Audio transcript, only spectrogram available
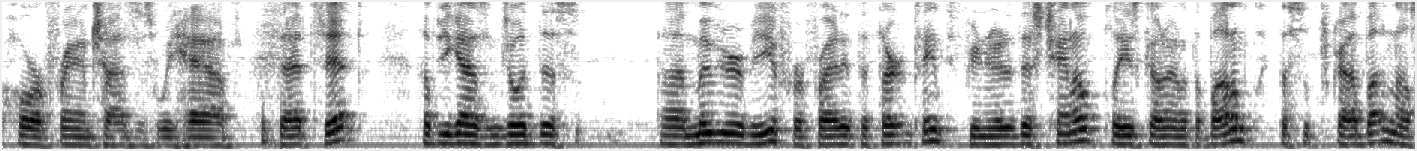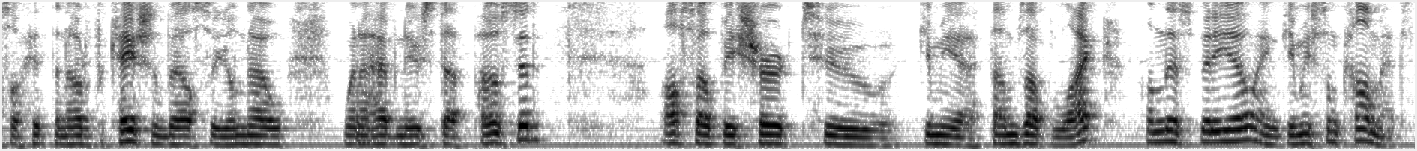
horror franchises we have. That's it. Hope you guys enjoyed this uh, movie review for Friday the 13th. If you're new to this channel, please go down at the bottom, click the subscribe button, also hit the notification bell so you'll know when I have new stuff posted. Also, be sure to give me a thumbs up like on this video and give me some comments.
